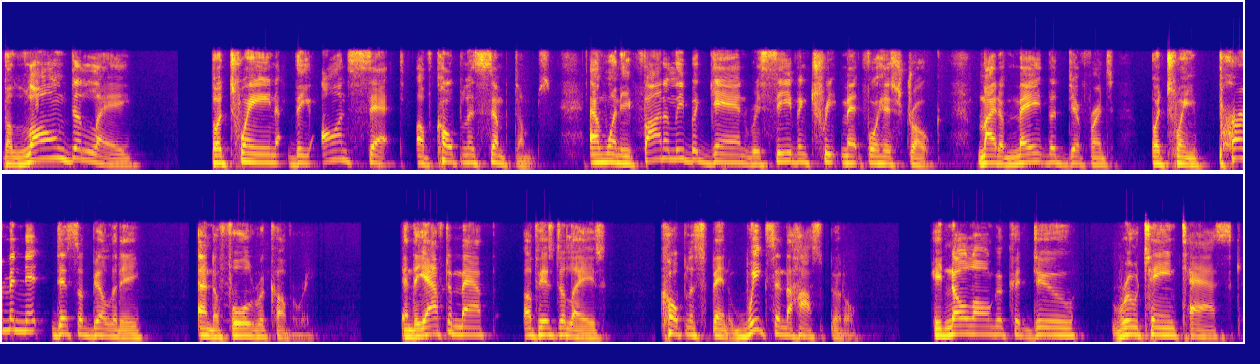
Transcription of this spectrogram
The long delay between the onset of Copeland's symptoms and when he finally began receiving treatment for his stroke might have made the difference between permanent disability and a full recovery. In the aftermath of his delays, Copeland spent weeks in the hospital. He no longer could do routine tasks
